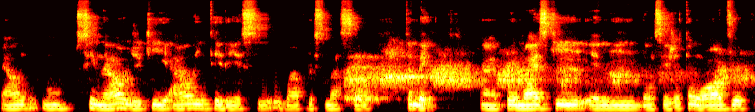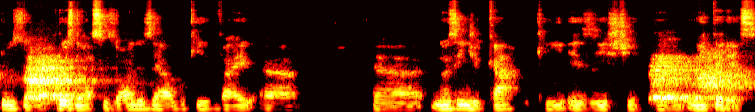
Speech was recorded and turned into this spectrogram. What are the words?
é um, um sinal de que há um interesse, uma aproximação também. É, por mais que ele não seja tão óbvio para os nossos olhos, é algo que vai uh, uh, nos indicar que existe uh, um interesse.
